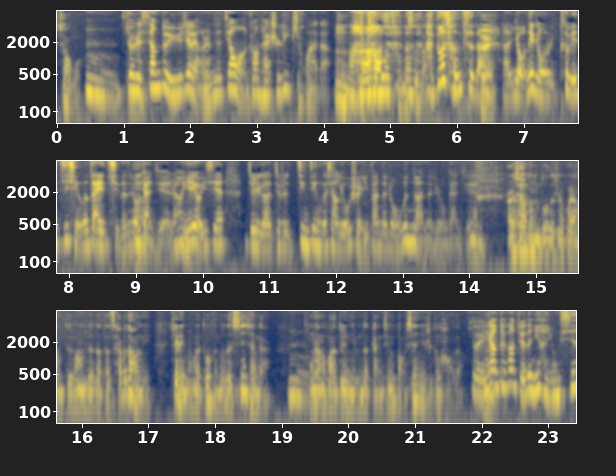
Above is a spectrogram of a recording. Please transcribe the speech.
效果。嗯，就是相对于这两个人的交往状态是立体化的，嗯，是 多层次的。多层次的，对呃，有那种特别激情的在一起的那种嗯感觉，然后也有一些就这个就是静静的像流水一般的这种温暖的这种感觉。嗯，而且更多的是会让对方觉得他猜不到你，这里面会多很多的新鲜感。嗯，同样的话，对你们的感情保鲜也是更好的。对，让对方觉得你很用心。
